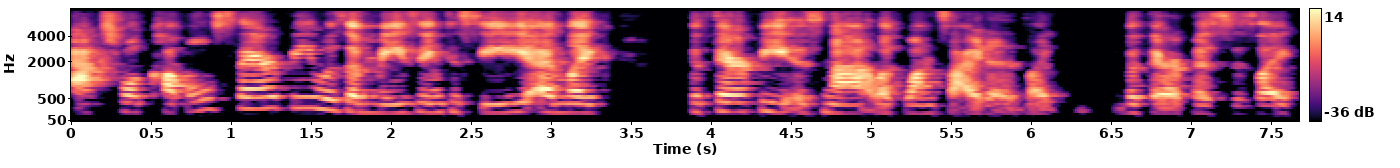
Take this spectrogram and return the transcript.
actual couples therapy was amazing to see. And like the therapy is not like one-sided. Like the therapist is like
